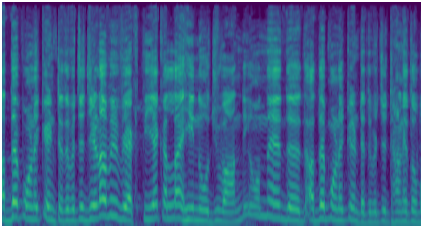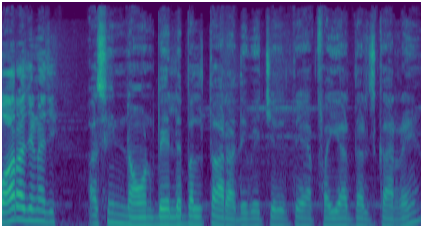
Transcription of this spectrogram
ਅੱਧੇ ਪੌਣੇ ਘੰਟੇ ਦੇ ਵਿੱਚ ਜਿਹੜਾ ਵੀ ਵਿਅਕਤੀ ਹੈ ਇਕੱਲਾ ਹੀ ਨੌਜਵਾਨ ਨਹੀਂ ਉਹਨੇ ਦ- ਅੱਧੇ ਪੌਣੇ ਘੰਟੇ ਦੇ ਵਿੱਚ ਥਾਣੇ ਤੋਂ ਬਾਹਰ ਆ ਜਾਣਾ ਜੀ। ਅਸੀਂ ਨਾਨ ਬੇਲੇਬਲ ਧਾਰਾ ਦੇ ਵਿੱਚ ਇਹਦੇ ਤੇ ਐਫ ਆਈ ਆਰ ਦਰਜ ਕਰ ਰਹੇ ਹਾਂ।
